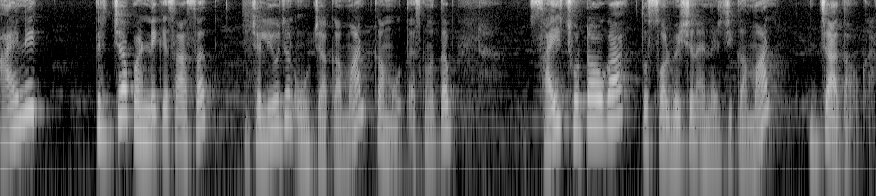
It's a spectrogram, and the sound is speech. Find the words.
आयनिक त्रिज्या बढ़ने के साथ साथ जलयोजन ऊर्जा का मान कम होता है। इसका मतलब साइज़ छोटा होगा तो सॉल्वेशन एनर्जी का मान ज़्यादा होगा।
